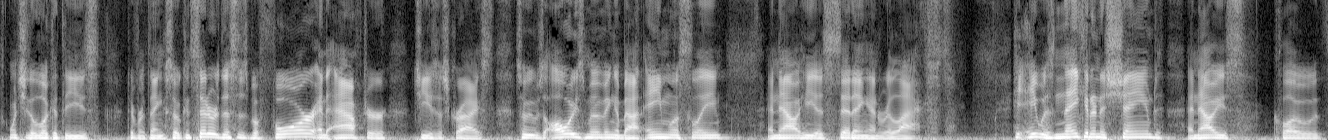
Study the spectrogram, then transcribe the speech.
I want you to look at these different things. So consider this is before and after Jesus Christ. So he was always moving about aimlessly, and now he is sitting and relaxed. He, he was naked and ashamed, and now he's clothed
